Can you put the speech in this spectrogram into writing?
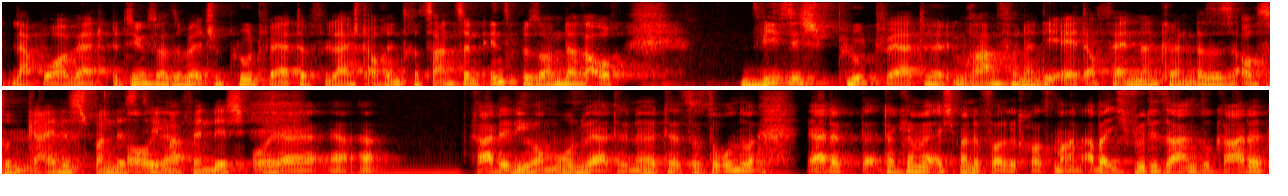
Laborwerte beziehungsweise welche Blut Blutwerte vielleicht auch interessant sind, insbesondere auch wie sich Blutwerte im Rahmen von einer Diät auch verändern können. Das ist auch so ein mhm. geiles, spannendes oh, Thema, ja. finde ich. Oh ja, ja, ja. Gerade die Hormonwerte, ne, Testosteron, so. Ja, da, da, können wir echt mal eine Folge draus machen. Aber ich würde sagen, so gerade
